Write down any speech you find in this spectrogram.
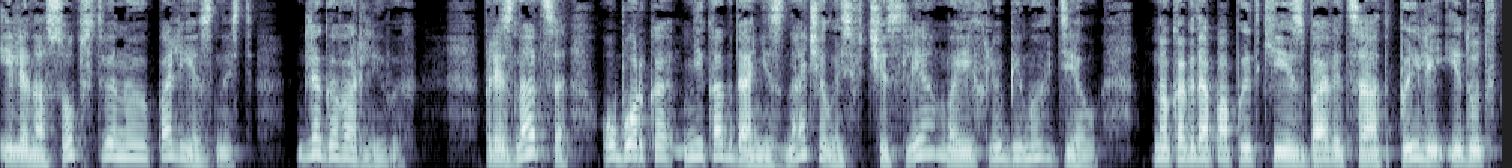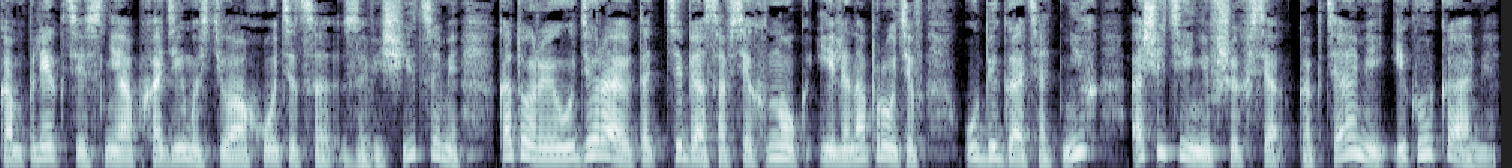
или на собственную полезность для говорливых. Признаться, уборка никогда не значилась в числе моих любимых дел, но когда попытки избавиться от пыли идут в комплекте с необходимостью охотиться за вещицами, которые удирают от тебя со всех ног или, напротив, убегать от них, ощетинившихся когтями и клыками.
